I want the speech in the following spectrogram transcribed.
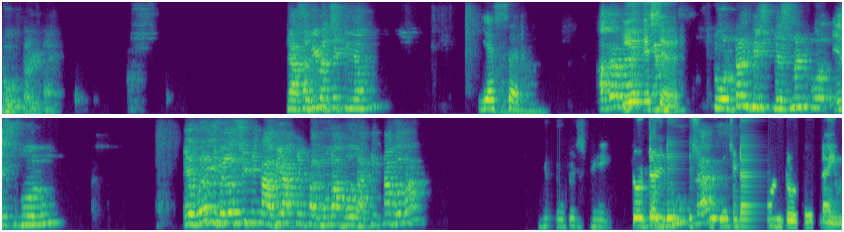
total time क्या सभी बच्चे क्लियर हैं? Yes sir. अगर मैं Yes, टोटल डिस्प्लेसमेंट को एस बोलूँ एवरेज वेलोसिटी का अभी आपने फॉर्मूला बोला। कितना बोला? टोटल और two plus- displacement on total time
